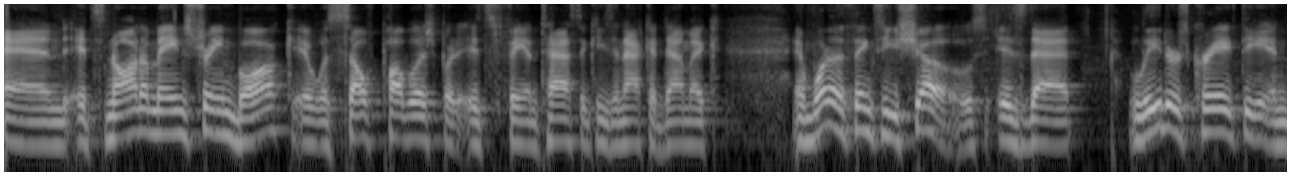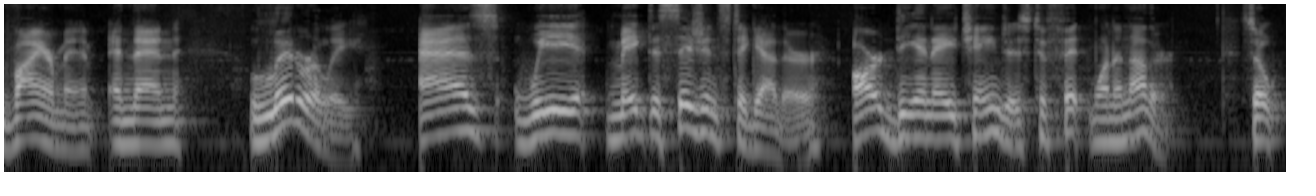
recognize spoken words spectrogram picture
And it's not a mainstream book. It was self published, but it's fantastic. He's an academic. And one of the things he shows is that leaders create the environment and then literally, as we make decisions together, our DNA changes to fit one another. So,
